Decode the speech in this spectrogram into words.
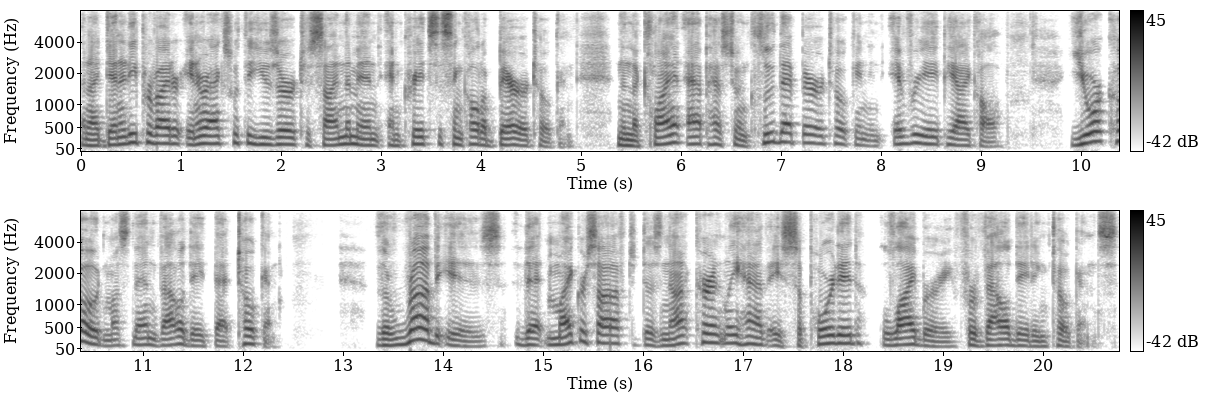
An identity provider interacts with the user to sign them in and creates this thing called a bearer token. And then the client app has to include that bearer token in every API call. Your code must then validate that token. The rub is that Microsoft does not currently have a supported library for validating tokens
